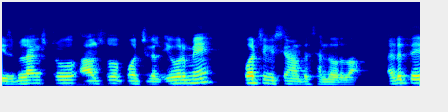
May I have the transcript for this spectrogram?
Is belongs to also Portugal இவருமே போர்ச்சுகீஸ் நாட்டை சேர்ந்தவர் தான் அடுத்து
